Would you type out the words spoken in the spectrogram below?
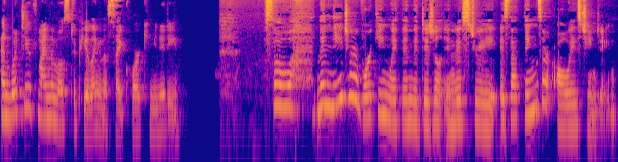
And what do you find the most appealing in the Sitecore community? So, the nature of working within the digital industry is that things are always changing.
